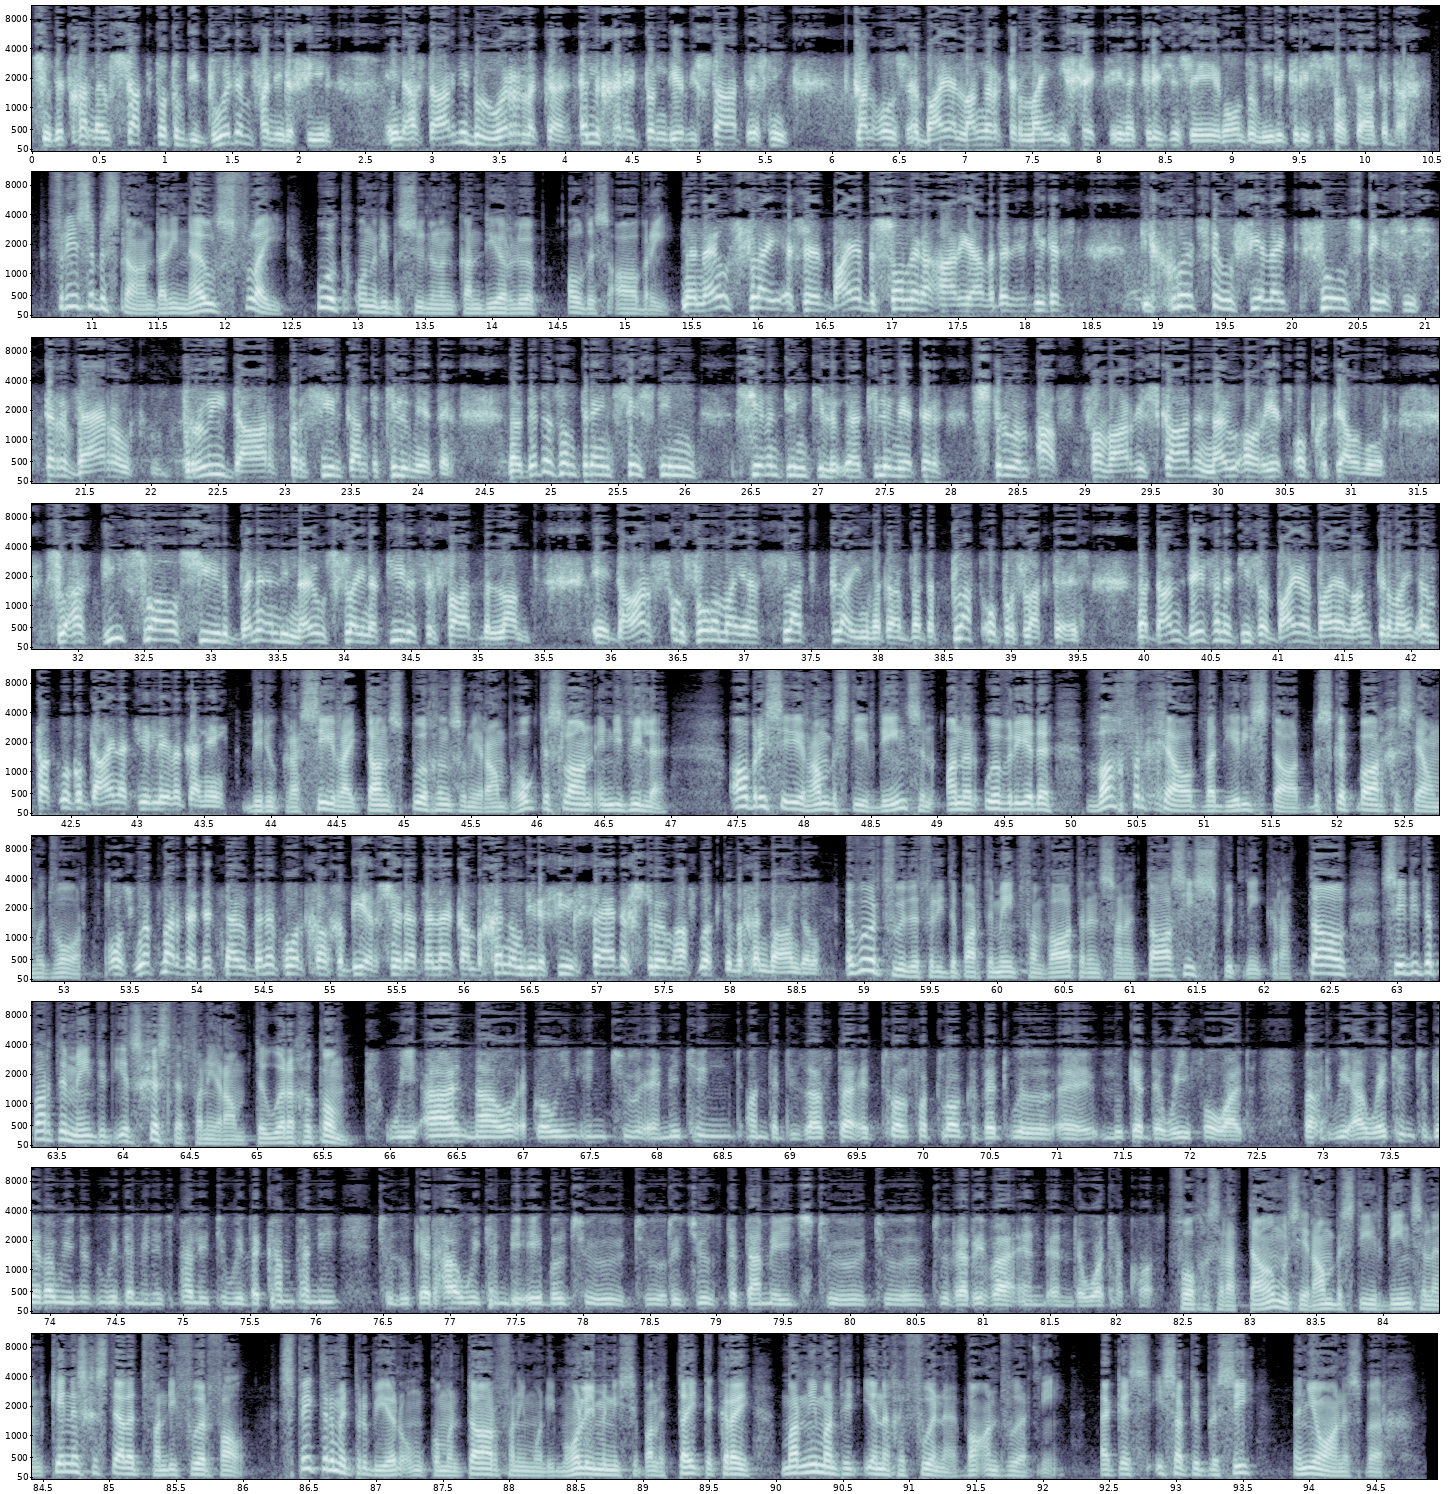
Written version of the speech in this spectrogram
So dit gaan nou sak tot op die bodem van die rivier en as daar nie behoorlike ingryping deur die staat is nie, kan ons 'n baie langer termyn effek en 'n krisis hê rondom hierdie krisis van Saterdag. Vrese bestaan dat die Nylsvlei ook onder die besoedeling kan deurloop aldus Abri. Nou Nylsvlei is 'n baie besondere area wat dit is dit is die grootste hoeveelheid voëlspesies ter wêreld broei daar per vierkante kilometer. Nou dit is omtrent 16 17 kilo, uh, kilometer stroom af van waar die skade nou alreeds opgetel word. So as die swaalsuur binne in die Nylsvlei natuurreservaat beland en daar vorm hy 'n plat plein wat wat 'n plat oppervlakte is wat dan definitief 'n baie baie langtermyn impak ook op daai natuurlewe kan hê. Birokrasie ry tans pogings om die ramp hok te slaan en die wiele. Abri sê die rampbestuurdiens en ander owerhede wag vir geld wat deur die staat beskikbaar gestel moet word. Ons hoop maar dat dit nou binnekort gaan gebeur sodat hulle kan begin om die rivier verder stroom af ook te begin behandel. 'n Woordvoerder vir die departement van water en sanitasie, Sputnik Ratal, sê die departement het eers gister van die ramp te hore gekom. We are now going into a meeting on the disaster at 12 o'clock that will uh, look at the way forward. But we are working together with, with the municipality, with the company to look at how we can be able to to reduce the damage to to to the river and and the water course. Volgens Ratau moes die rampbestuurdiens hulle in kennis gestel het van die voorval. Spectrum het probeer om kommentaar van die Modimolle munisipaliteit te kry, maar niemand het enige fone beantwoord nie. Ek is Isak Du Plessis in Johannesburg.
